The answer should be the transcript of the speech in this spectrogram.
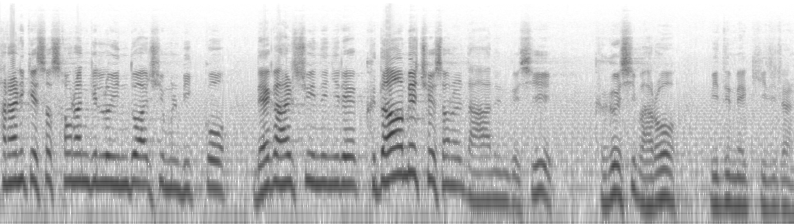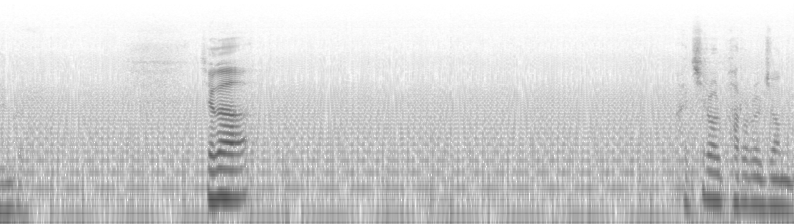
하나님께서 선한 길로 인도하심을 믿고 내가 할 수 있는 일에 그 다음에 최선을 다하는 것이 그것이 바로 믿음의 길이라는 거예요. 제가 한 7월, 8월을 좀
